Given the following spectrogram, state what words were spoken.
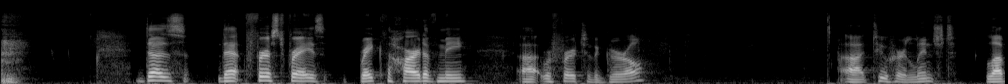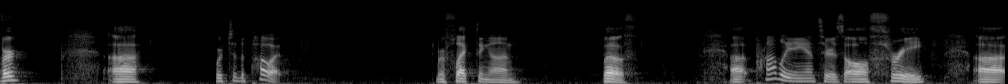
Does that first phrase, break the heart of me, uh, refer to the girl, uh, to her lynched lover, or to the poet? Reflecting on both. Uh, probably the answer is all three, uh,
